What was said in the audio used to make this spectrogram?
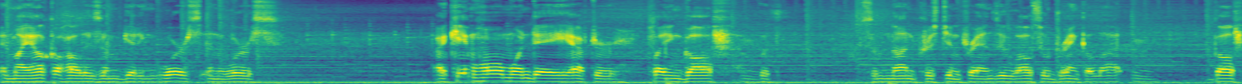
and my alcoholism getting worse and worse, I came home one day after playing golf hmm. with some non Christian friends who also drank a lot. Hmm. Golf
